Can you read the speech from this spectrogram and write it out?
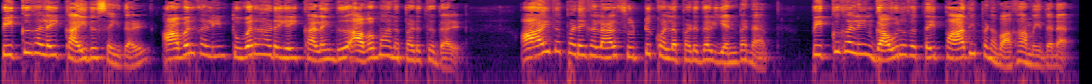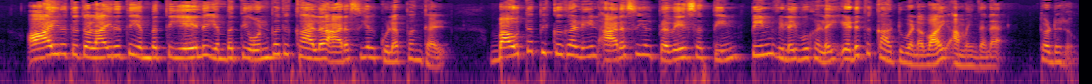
பிக்குகளை கைது செய்தல் அவர்களின் துவராடையை கலைந்து அவமானப்படுத்துதல் ஆயுதப்படைகளால் சுட்டுக் கொல்லப்படுதல் என்பன பிக்குகளின் கௌரவத்தை பாதிப்பனவாக அமைந்தன. ஆயிரத்து தொள்ளாயிரத்து எண்பத்தி ஏழு எண்பத்தி ஒன்பது கால அரசியல் குழப்பங்கள் பௌத்த பிக்குகளின் அரசியல் பிரவேசத்தின் பின் விளைவுகளை எடுத்துக்காட்டுவனவாய் அமைந்தன. தொடரும்.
